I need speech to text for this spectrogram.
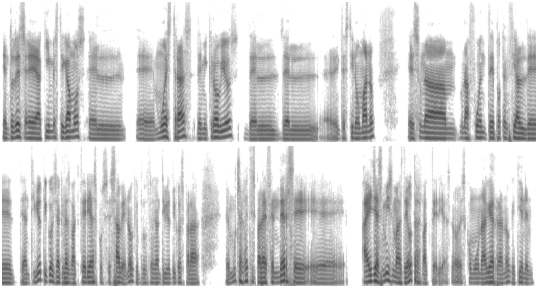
Entonces, aquí investigamos muestras de microbios del intestino humano es una, una fuente potencial de, antibióticos, ya que las bacterias, pues se sabe, ¿no? Que producen antibióticos para, eh, muchas veces para defenderse eh, a ellas mismas de otras bacterias, ¿no? Es como una guerra, ¿no? Que tienen.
